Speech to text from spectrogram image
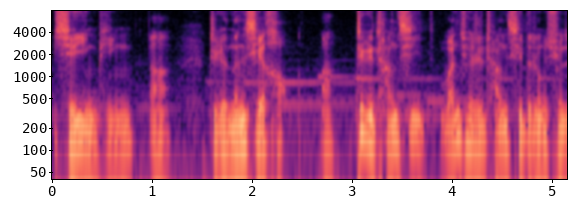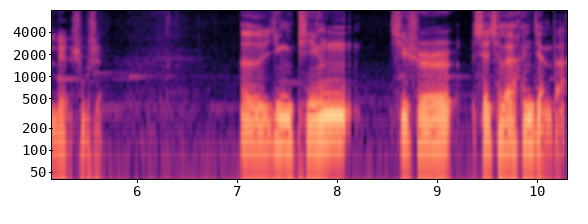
写影评啊，这个能写好。这个长期完全是长期的这种训练，是不是？呃，影评其实写起来很简单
